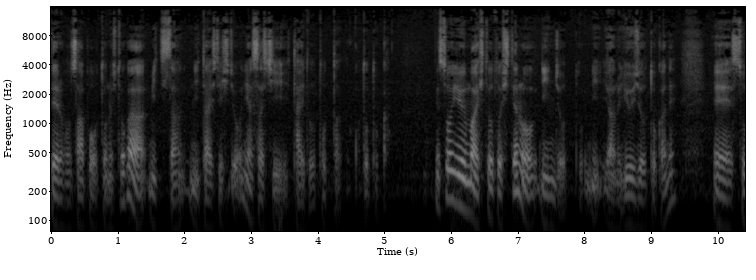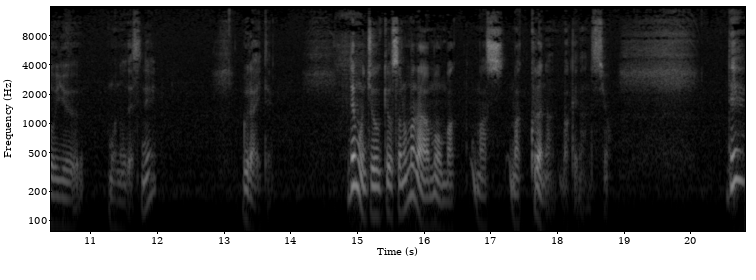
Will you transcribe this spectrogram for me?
テレフォンサポートの人がみちさんに対して非常に優しい態度をとったこととかでそういうまあ人としての人情とにあの友情とかね、えー、そういうものですねぐらいででも状況そのものはもう真真真っ暗なわけなんですよ。で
